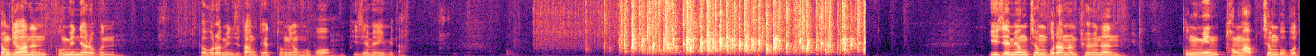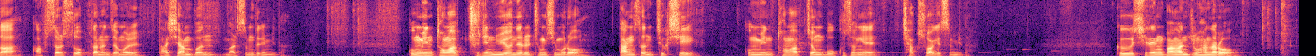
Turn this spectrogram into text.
존경하는 국민 여러분, 더불어민주당 대통령 후보 이재명입니다. 이재명 정부라는 표현은 국민 통합 정부보다 앞설 수 없다는 점을 다시 한번 말씀드립니다. 국민 통합 추진위원회를 중심으로 당선 즉시 국민 통합 정부 구성에 착수하겠습니다. 그 실행 방안 중 하나로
